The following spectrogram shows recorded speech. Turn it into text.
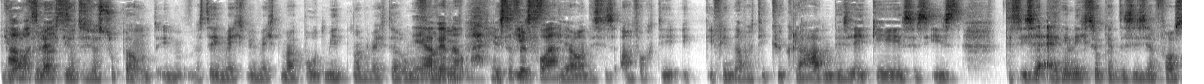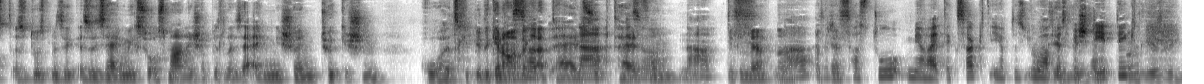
Ja, vielleicht, aus. ja, das wäre super. Und ich, weißt du, ich möchte, wir möchten mal ein Boot mieten und ich möchte herumfahren. Ja, wir haben, noch, wir haben so viel ist, vor. Ja, und es ist einfach die, ich, finde einfach die Kykladen, diese Ägäis, es ist, das ist ja eigentlich sogar, das ist ja fast, also du hast mir gesagt, also es ist ja eigentlich so osmanisch ein bisschen, es ist ja eigentlich schon im türkischen Hoheitsgebiet, genau Das der hat- Teil, na, Subteil also, vom na, Mittelmeer. na, also okay. das hast du mir heute gesagt. Ich habe das Hab überhaupt nicht bestätigt. Hab ich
